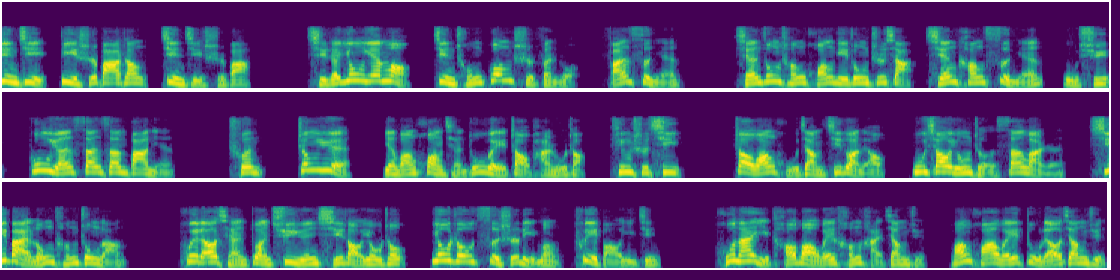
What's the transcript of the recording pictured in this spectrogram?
禁忌第十八章禁忌十八，起着雍烟帽，晋崇光世愤弱，凡四年。显宗成皇帝中之下，咸康四年戊戌，公元三三八年春正月，燕王晃遣都尉赵盘如赵听十七。赵王虎将击断辽，乌骁勇者三万人，西败龙腾中郎。挥辽遣段屈云袭赵幽州，幽州刺史李梦退保一京。胡乃以陶豹为横海将军，王华为度辽将军，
